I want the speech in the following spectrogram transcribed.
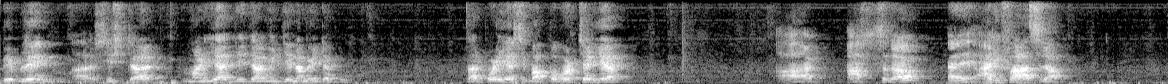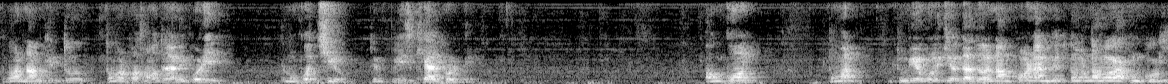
বেবলেন সিস্টার মারিয়া যে নামে যে নামেই ডাকুক তারপরেই আসি বাপ্পা ভট্টাচারিয়া আর আশরাফ আরিফা আশরাফ তোমার নাম কিন্তু তোমার কথা মতো আমি করি এবং করছিও তুমি প্লিজ খেয়াল করবে। অঙ্কন, তোমার তুমিও বলেছিল দাদুর নামকরণ, আমি কিন্তু তোমার নামও এখন করি।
